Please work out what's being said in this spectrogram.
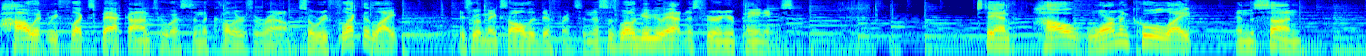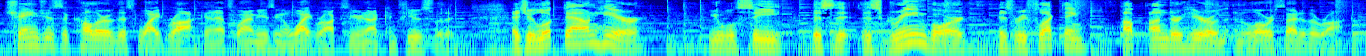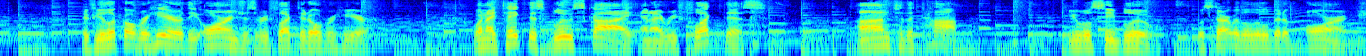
how it reflects back onto us and the colors around. So reflected light is what makes all the difference. And this is what will give you atmosphere in your paintings. Understand how warm and cool light and the sun changes the color of this white rock. And that's why I'm using a white rock so you're not confused with it. As you look down here, you will see this, this green board is reflecting up under here on the lower side of the rock. If you look over here, the orange is reflected over here. When I take this blue sky and I reflect this onto the top, you will see blue. We'll start with a little bit of orange.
